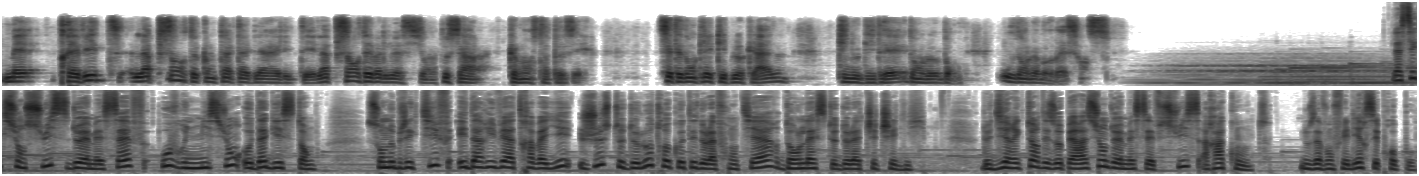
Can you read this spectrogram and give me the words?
Mais très vite, l'absence de contact avec la réalité, l'absence d'évaluation, tout ça commence à peser. C'était donc l'équipe locale qui nous guidait dans le bon ou dans le mauvais sens. La section suisse de MSF ouvre une mission au Daghestan. Son objectif est d'arriver à travailler juste de l'autre côté de la frontière, dans l'est de la Tchétchénie. Le directeur des opérations de MSF suisse raconte. Nous avons fait lire ses propos.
